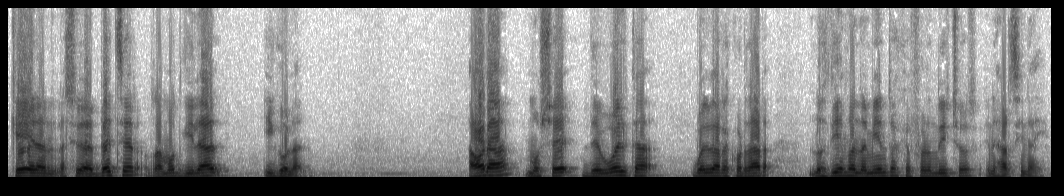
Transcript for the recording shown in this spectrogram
que eran la ciudad de Betzer, Ramot Gilad y Golán. Ahora Moshe de vuelta vuelve a recordar los diez mandamientos que fueron dichos en Har Sinai.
